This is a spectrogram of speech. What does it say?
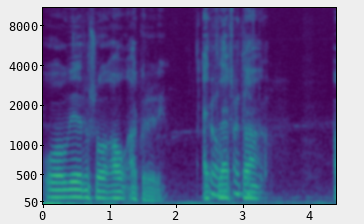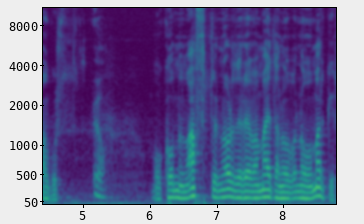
og við erum svo á Akureyri 11. 11. ágúst Já, og komum aftur norður ef að mæta nógu margir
